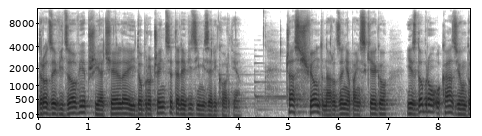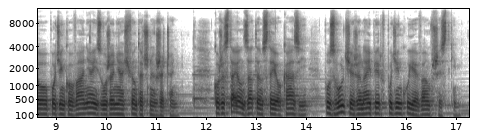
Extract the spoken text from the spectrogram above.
Drodzy widzowie, przyjaciele i dobroczyńcy telewizji Misericordia. Czas świąt Narodzenia Pańskiego jest dobrą okazją do podziękowania i złożenia świątecznych życzeń. Korzystając zatem z tej okazji, pozwólcie, że najpierw podziękuję Wam wszystkim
